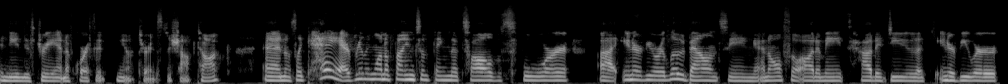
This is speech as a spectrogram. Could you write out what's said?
in the industry and of course it you know turns to shop talk and I was like, hey, I really want to find something that solves for uh, interviewer load balancing and also automates how to do like interviewer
